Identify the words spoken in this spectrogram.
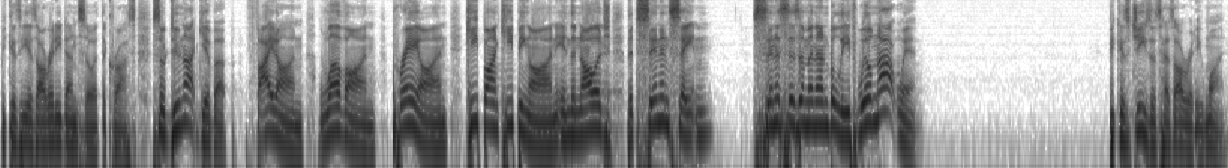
because he has already done so at the cross. So do not give up. Fight on, love on, pray on, keep on keeping on in the knowledge that sin and Satan cynicism and unbelief will not win because Jesus has already won.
